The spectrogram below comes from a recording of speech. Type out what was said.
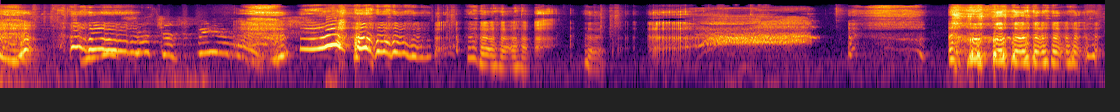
You're such a spammer!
